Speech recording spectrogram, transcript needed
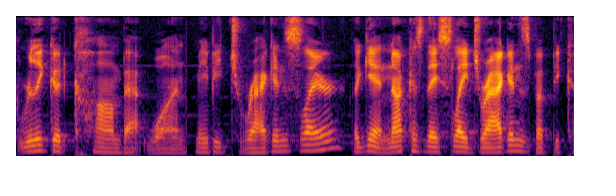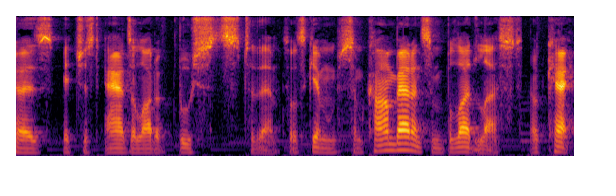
really good combat one. Maybe Dragon Slayer. Again, not because they slay dragons, but because it just adds a lot of boosts to them. So let's give them some combat and some bloodlust. Okay,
